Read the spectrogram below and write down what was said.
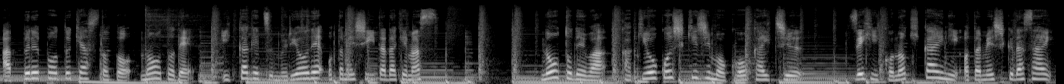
Apple Podcast と Note で1ヶ月無料でお試しいただけます。ノートでは書き起こし記事も公開中。ぜひこの機会にお試しください。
